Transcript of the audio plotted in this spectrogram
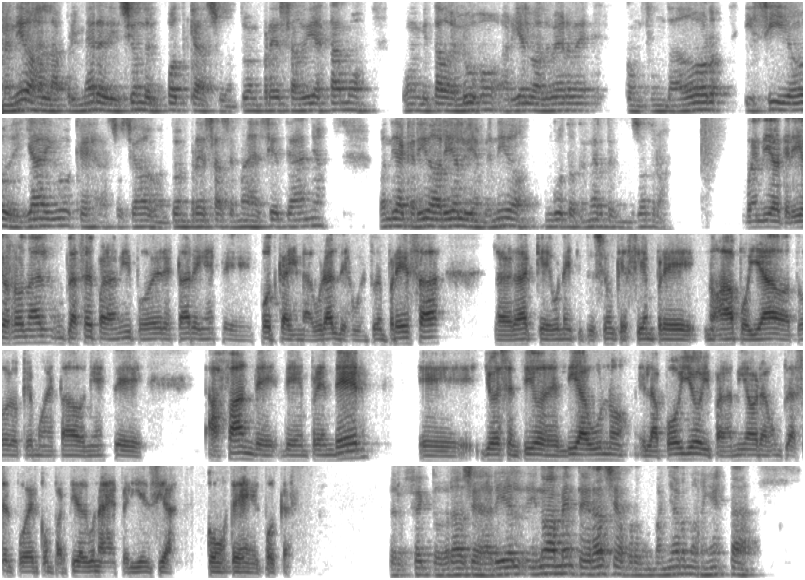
Bienvenidos a la primera edición del podcast Juventud Empresa. Hoy estamos con un invitado de lujo, Ariel Valverde, cofundador y CEO de Yaigo, que es asociado a Juventud Empresa hace más de siete años. Buen día, querido Ariel, bienvenido. Un gusto tenerte con nosotros. Buen día, querido Ronald. Un placer para mí poder estar en este podcast inaugural de Juventud Empresa. La verdad que una institución que siempre nos ha apoyado a todos los que hemos estado en este afán de, de emprender eh, yo he sentido desde el día uno el apoyo y para mí ahora es un placer poder compartir algunas experiencias con ustedes en el podcast. Perfecto, gracias Ariel. Y nuevamente gracias por acompañarnos en esta,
